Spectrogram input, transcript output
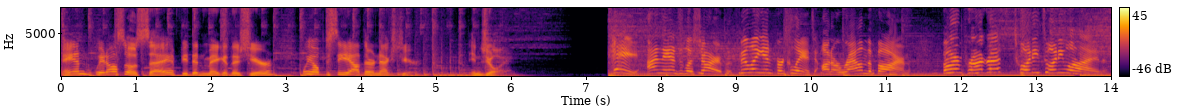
And we'd also say, if you didn't make it this year, we hope to see you out there next year. Enjoy. Hey, I'm Angella Sharpe, filling in for Clint on Around the Farm. Farm Progress 2021.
